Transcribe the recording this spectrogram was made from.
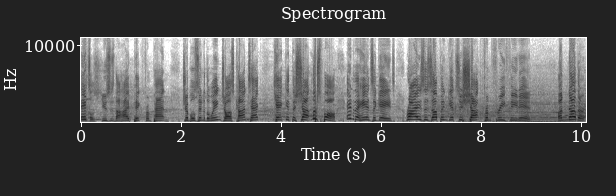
It uses the high pick from Patton. Dribbles into the wing, draws contact, can't get the shot. Loose ball into the hands of Gaines. Rises up and gets a shot from three feet in. Another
